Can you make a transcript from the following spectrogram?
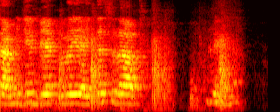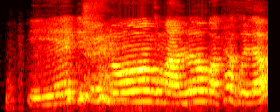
আমি যে ডেট লই আইতেছিলাম এ কৃষ্ণ মারলো কথা কইলাম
